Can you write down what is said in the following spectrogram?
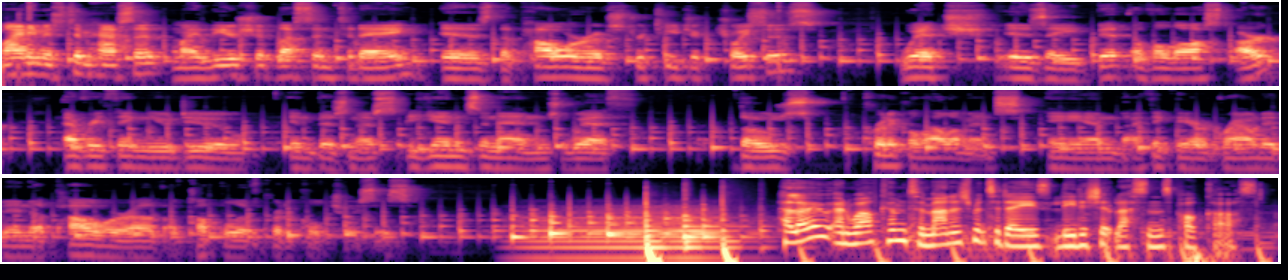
My name is Tim Hassett. My leadership lesson today is the power of strategic choices, which is a bit of a lost art. Everything you do in business begins and ends with those critical elements, and I think they are grounded in the power of a couple of critical choices. Hello, and welcome to Management Today's Leadership Lessons podcast.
